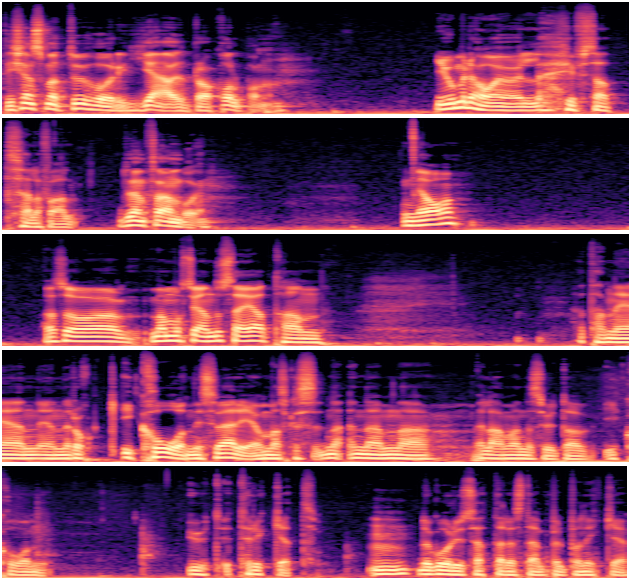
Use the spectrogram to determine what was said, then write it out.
Det känns som att du har jävligt bra koll på honom. Jo, men det har jag väl hyfsat i alla fall. Du är en fanboy. Ja. Alltså, man måste ju ändå säga att han... Att han är en, en rockikon i Sverige, om man ska nämna, eller använda sig utav ikon-uttrycket. Mm. Då går det ju att sätta en stämpel på Nicke.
